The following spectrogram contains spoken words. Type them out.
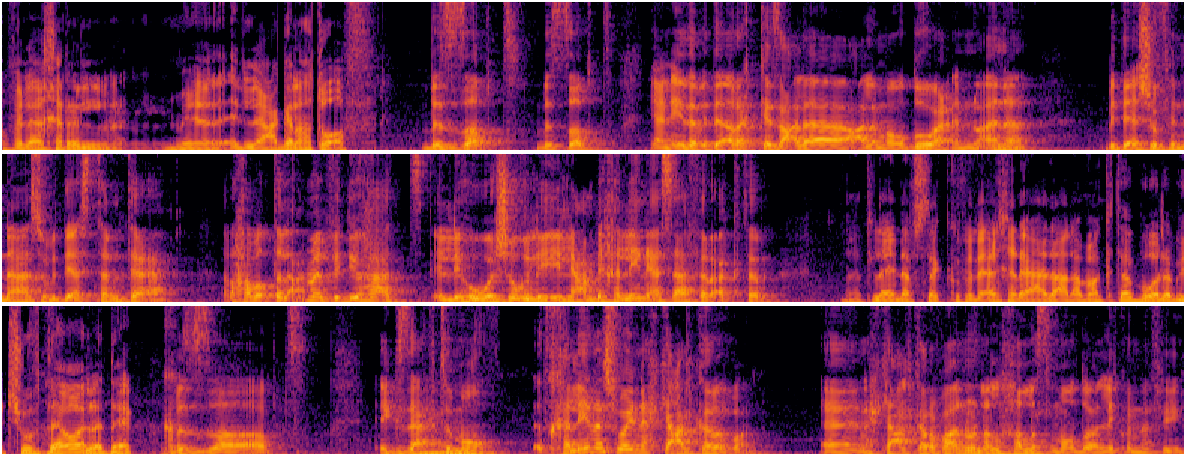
وفي الآخر ال- العجلة هتقف. بالضبط بالضبط. يعني إذا بدي أركز على على موضوع إنه أنا بدي أشوف الناس وبدي أستمتع راح أبطل أعمل فيديوهات اللي هو شغلي اللي عم بيخليني أسافر أكثر هتلاقي نفسك في الآخر قاعد على مكتب ولا بتشوف ده ولا داك بالضبط. exactement خلينا شوي نحكي على الكرفان. آه نحكي على الكرفان ولا نخلص الموضوع اللي كنا فيه؟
